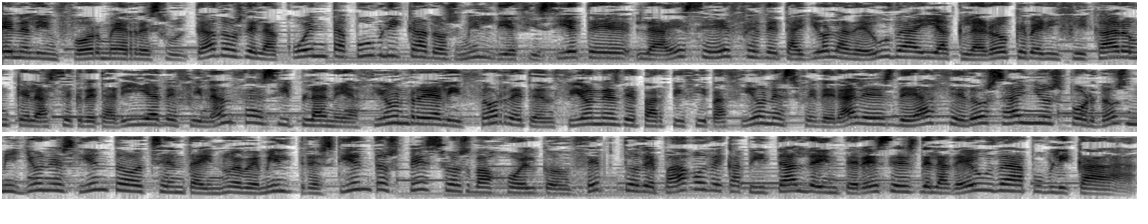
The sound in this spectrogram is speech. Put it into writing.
En el informe Resultados de la Cuenta Pública 2017, la SF detalló la deuda y aclaró que verificaron que la Secretaría de Finanzas y Planeación realizó retenciones de participaciones federales de hace dos años por 2.189.300 pesos bajo el concepto de pago de capital de intereses de la deuda pública.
